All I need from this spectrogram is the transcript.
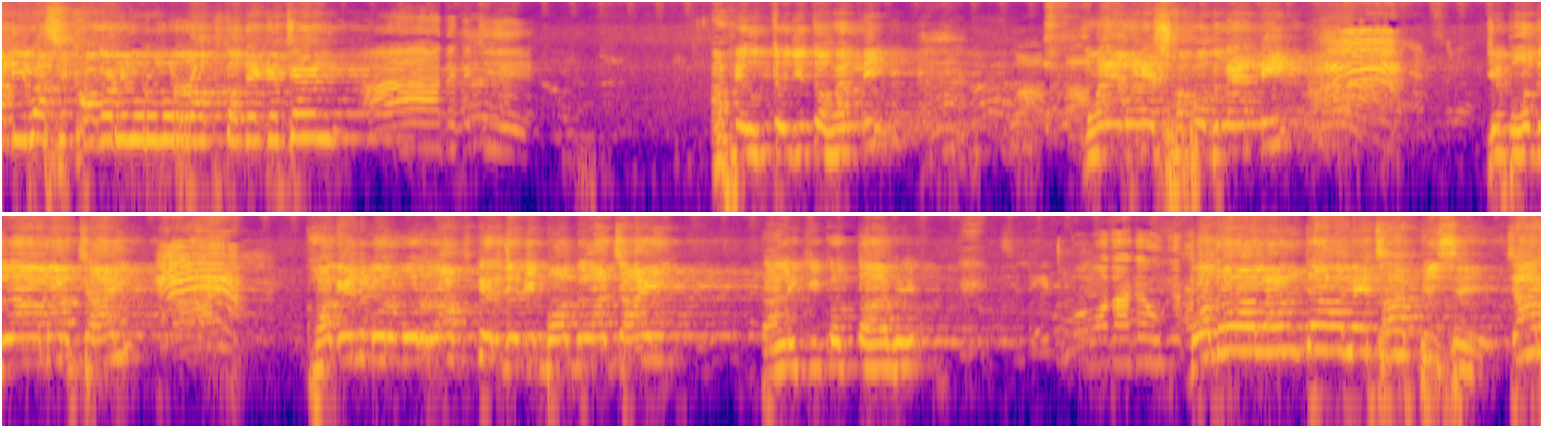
আদিবাসী খগন মুর্মুর রক্ত দেখেছেন? হ্যাঁ আপনি উত্তেজিত হননি? মনে মনে শপথ নেননি? যে বদলা আমার চাই? খগেন মুর্মুর রক্তের যদি বদলা চাই তাহলে কি করতে হবে? বদল আনতে হবে ছাব্বিশে চার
